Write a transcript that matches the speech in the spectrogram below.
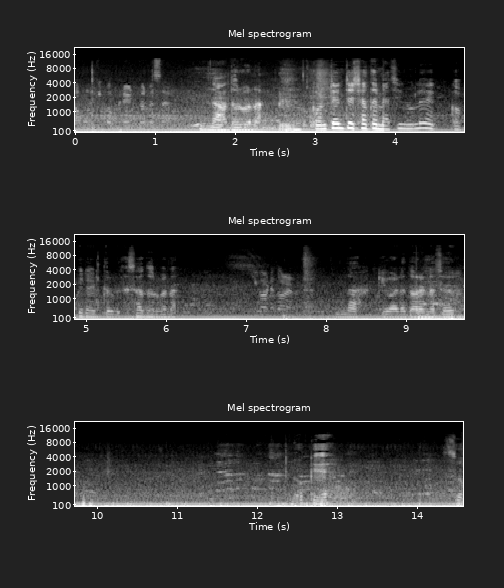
তখন কি কপিরাইট ধরবে স্যার না ধরবে না কন্টেন্টের সাথে ম্যাচিং হলে কপিরাইট ধরবে স্যার ধরবে না। না কিওয়ার্ডে ধরে না স্যার ওকে সো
